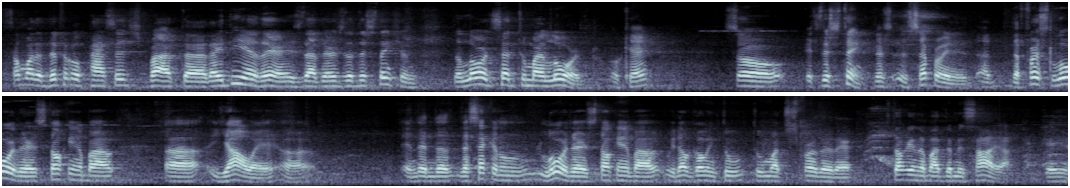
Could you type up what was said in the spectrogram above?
somewhat a difficult passage, but uh, the idea there is that there's a distinction. The Lord said to my Lord. Okay, so it's distinct. It's, it's separated. Uh, the first Lord there is talking about Yahweh, and then the, the second Lord there is talking about, without going too too much further there, it's talking about the Messiah. Okay,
